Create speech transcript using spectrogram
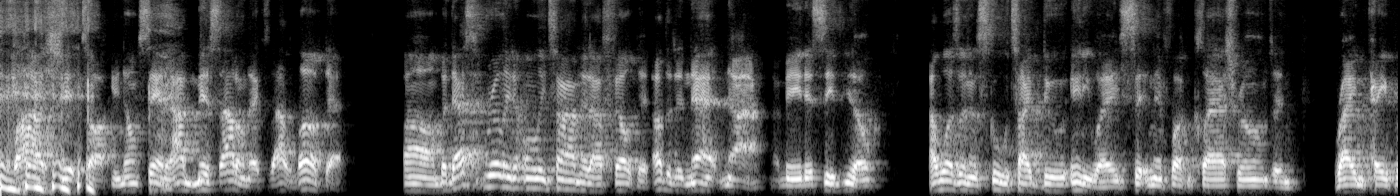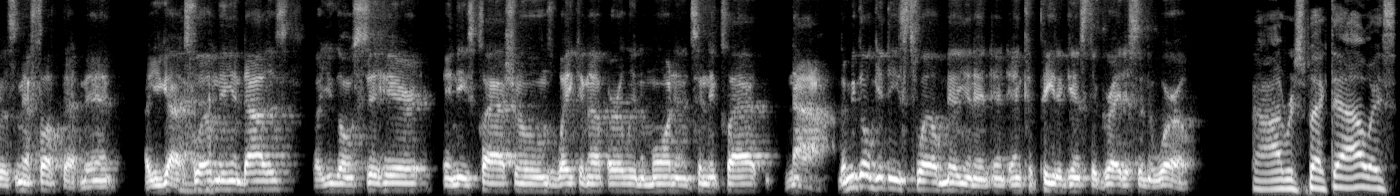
A lot of shit talk. You know what I'm saying? And I miss out on that because I love that. Um, but that's really the only time that I felt it. Other than that, nah. I mean, it's you know, I wasn't a school type dude anyway, sitting in fucking classrooms and writing papers. Man, fuck that, man. Are you got $12 million? Or you going to sit here in these classrooms, waking up early in the morning, attending class? Nah, let me go get these 12 million and, and, and compete against the greatest in the world. I respect that. I always,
